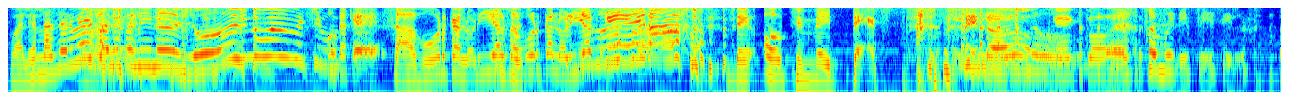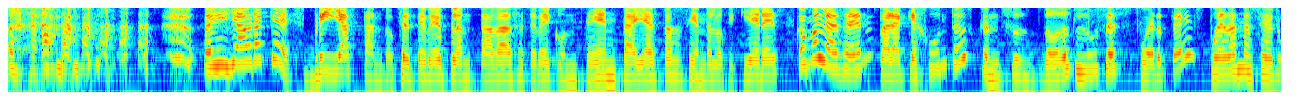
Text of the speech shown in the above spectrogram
¿Cuál es la cerveza, Antonina? Y yo, ay, no me equivoqué. Sabor, calorías, sabor, calorías. ¿Qué era? The ultimate test. Sí, no. No. Qué cosa. Fue muy difícil. Oye, ¿y ahora qué? Brillas tanto. Se te ve plantada, se te ve contenta, ya estás haciendo lo que quieres. ¿Cómo le hacen para que juntos, con sus dos luces fuertes, puedan hacer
